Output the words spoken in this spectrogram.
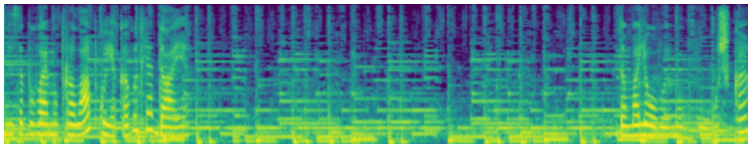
Не забуваємо про лапку, яка виглядає. Домальовуємо вушка.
